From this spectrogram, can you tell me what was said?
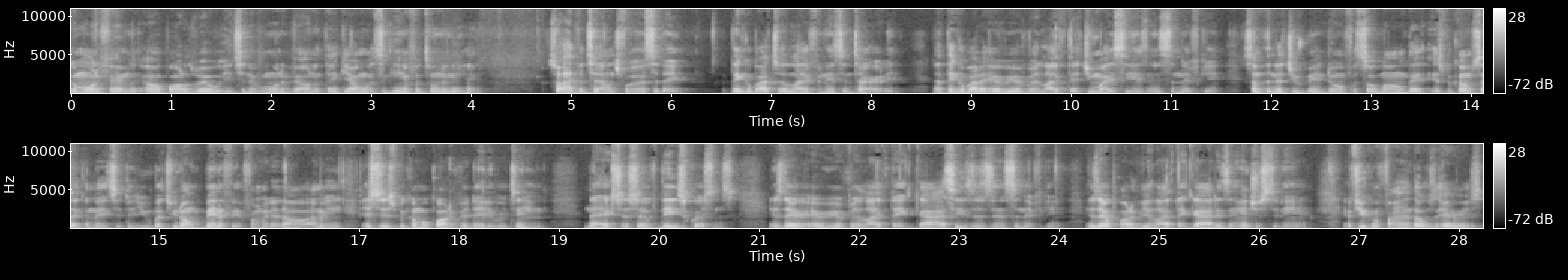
Good morning, family. I hope all is well with each and every one of y'all, and thank y'all once again for tuning in. So, I have a challenge for us today. Think about your life in its entirety. Now, think about an area of your life that you might see as insignificant, something that you've been doing for so long that it's become second nature to you, but you don't benefit from it at all. I mean, it's just become a part of your daily routine. Now, ask yourself these questions Is there an area of your life that God sees as insignificant? Is there a part of your life that God isn't interested in? If you can find those areas,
